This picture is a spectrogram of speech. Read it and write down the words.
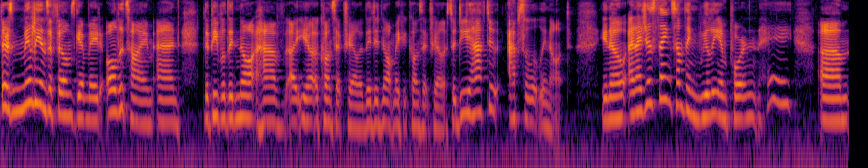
There's millions of films get made all the time, and the people did not have, uh, you know, a concept trailer. They did not make a concept trailer. So, do you have to? Absolutely not. You know, and I just think something really important. Hey, um,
